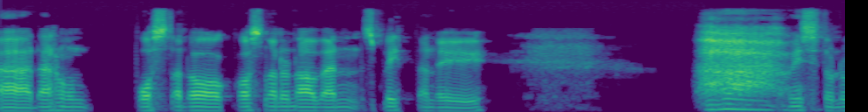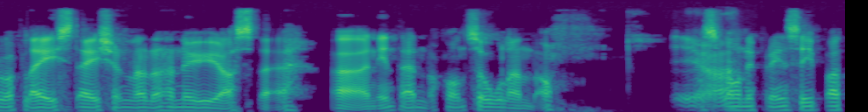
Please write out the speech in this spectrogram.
uh, där hon postade då kostnaden av en splitter ny jag minns inte om det var Playstation eller den här nyaste uh, Nintendo-konsolen då. Ja. Och så i princip att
